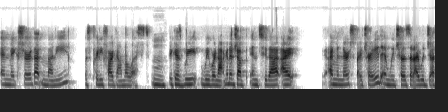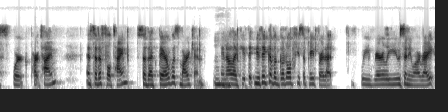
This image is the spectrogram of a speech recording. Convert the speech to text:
and make sure that money was pretty far down the list mm. because we we were not going to jump into that. I I'm a nurse by trade, and we chose that I would just work part time instead of full time so that there was margin. Mm-hmm. You know, like you, th- you think of a good old piece of paper that we rarely use anymore, right?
